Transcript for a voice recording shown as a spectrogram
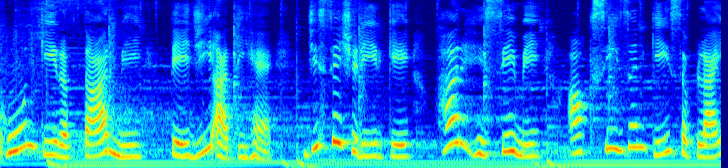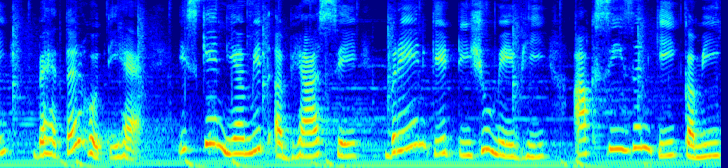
खून की रफ्तार में तेज़ी आती है, जिससे शरीर के हर हिस्से में ऑक्सीजन की सप्लाई बेहतर होती है। इसके नियमित अभ्यास से ब्रेन के टिश्यू में भी ऑक्सीजन की कमी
